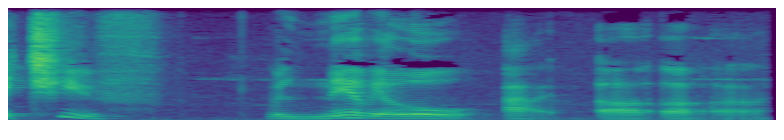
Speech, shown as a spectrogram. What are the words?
a chief will never allow uh, uh, uh,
